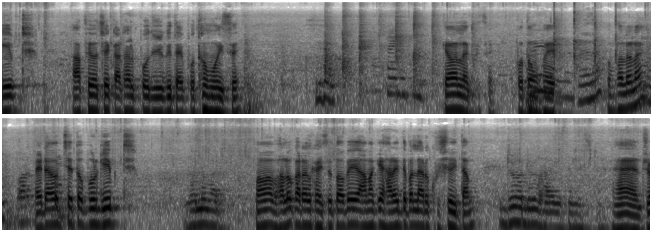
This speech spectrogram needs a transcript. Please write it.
গিফট আফি হচ্ছে কাঁঠাল প্রতিযোগিতায় প্রথম হয়েছে কেমন লাগতেছে? প্রথম হয়ে। খুব ভালো না? এটা হচ্ছে তপুর গিফট ধন্যবাদ। মামা ভালো কাঁঠাল খাইছে তবে আমাকে হারাইতে পারলে আরও খুশি হইতাম। ড্র ড্র হয়ে হ্যাঁ ড্র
